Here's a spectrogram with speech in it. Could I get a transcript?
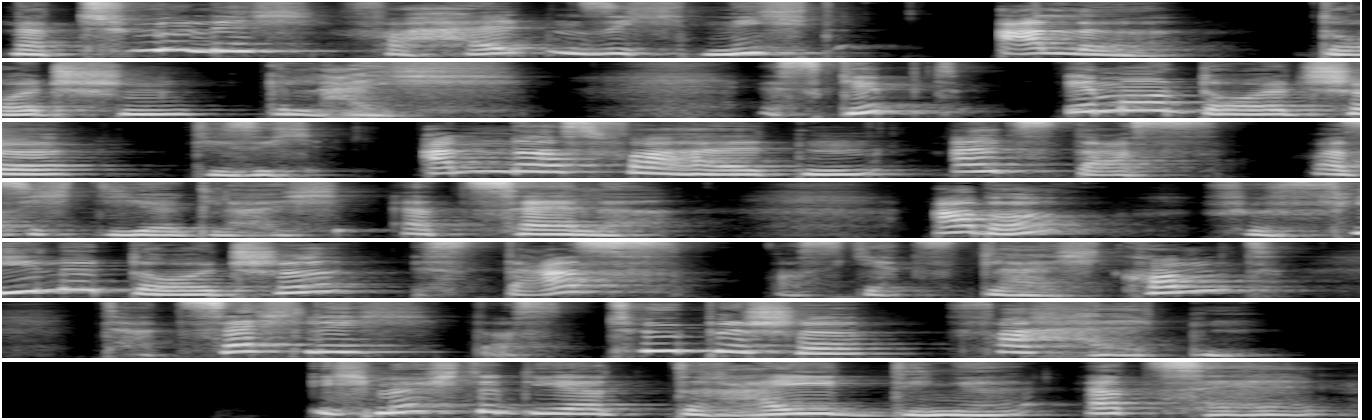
Natürlich verhalten sich nicht alle Deutschen gleich. Es gibt immer Deutsche, die sich anders verhalten als das, was ich dir gleich erzähle. Aber für viele Deutsche ist das, was jetzt gleich kommt, tatsächlich das typische Verhalten. Ich möchte dir drei Dinge erzählen.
